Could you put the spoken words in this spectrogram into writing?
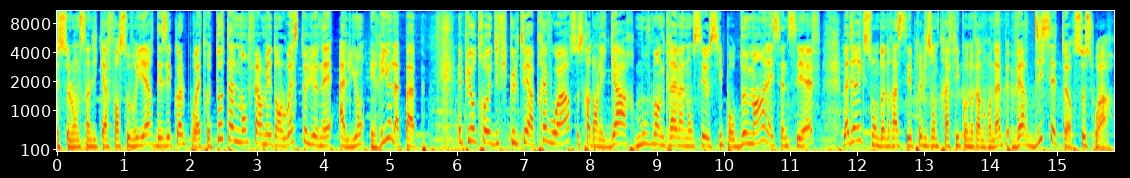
Selon le syndicat Force ouvrière, des écoles pourraient être totalement fermées dans l'ouest lyonnais, à Lyon et Rieux-la-Pape. Et puis autre difficulté à prévoir, ce sera dans les gares. Mouvement de grève annoncé aussi pour demain à la SNCF. La direction donnera ses prévisions de trafic en Auvergne-Rhône-Alpes vers 17h ce soir.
